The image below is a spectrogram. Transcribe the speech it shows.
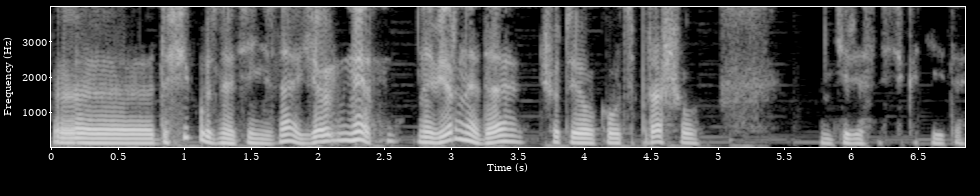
Э, да фиг его знает, я не знаю. Я, нет, наверное, да. Что-то я у кого-то спрашивал. Интересности какие-то.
